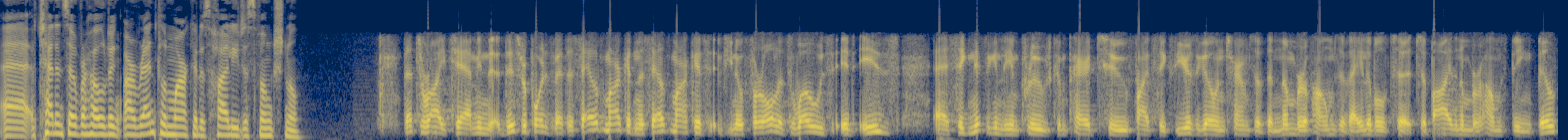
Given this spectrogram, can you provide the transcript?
uh, tenants overholding. Our rental market is highly dysfunctional. That's right. Yeah, I mean, this report is about the sales market, and the sales market, you know, for all its woes, it is uh, significantly improved compared to five, six years ago in terms of the number of homes available to, to buy, the number of homes being built,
